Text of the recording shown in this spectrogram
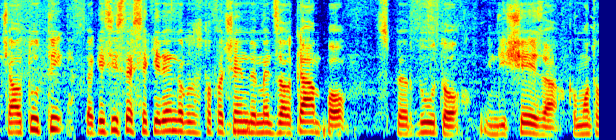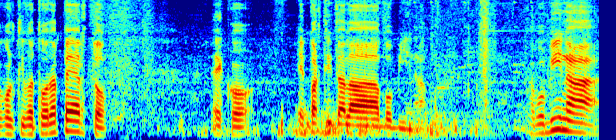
Ciao a tutti, per chi si stesse chiedendo cosa sto facendo in mezzo al campo, sperduto in discesa con motocoltivatore aperto, ecco, è partita la bobina. La bobina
